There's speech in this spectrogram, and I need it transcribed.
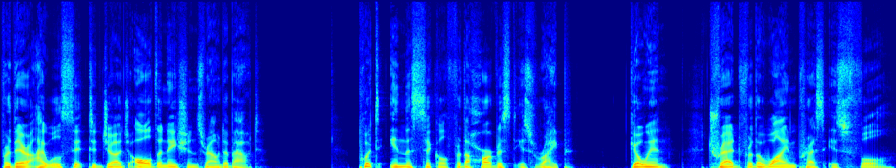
For there I will sit to judge all the nations round about. Put in the sickle, for the harvest is ripe. Go in, tread, for the winepress is full.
